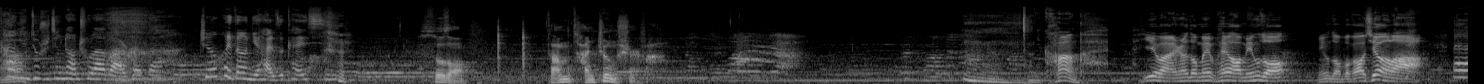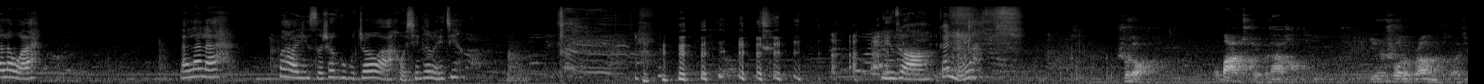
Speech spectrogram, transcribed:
看你就是经常出来玩的吧？真会逗女孩子开心。苏总，咱们谈正事吧。嗯你看看，一晚上都没陪好明总，明总不高兴了。来来来，我来。来来来，不好意思，照顾不周啊，我先干为敬。明总，该您了。舒总，我爸腿不太好，医生说了不让他喝酒，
